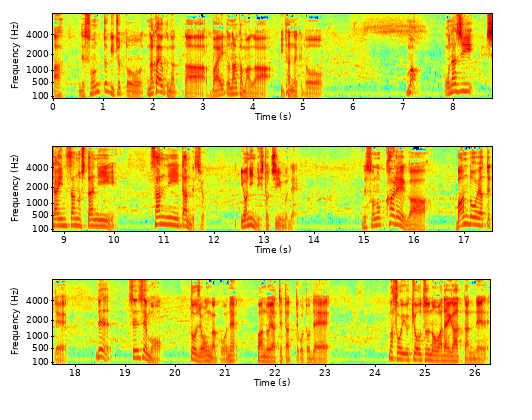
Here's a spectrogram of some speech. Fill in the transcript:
あでその時ちょっと仲良くなったバイト仲間がいたんだけどまあ同じ社員さんの下に3人いたんですよ。4人で1チームで。でその彼がバンドをやっててで先生も当時音楽をねバンドやってたってことでまあそういう共通の話題があったんで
